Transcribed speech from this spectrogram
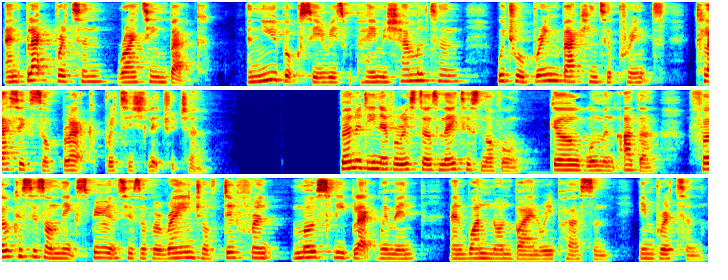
and Black Britain Writing Back, a new book series with Hamish Hamilton, which will bring back into print classics of Black British literature. Bernardine Evaristo's latest novel, Girl, Woman, Other, focuses on the experiences of a range of different, mostly Black women and one non binary person in Britain.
